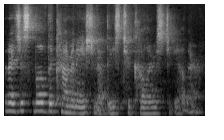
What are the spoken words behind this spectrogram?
But I just love the combination of these two colors together.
